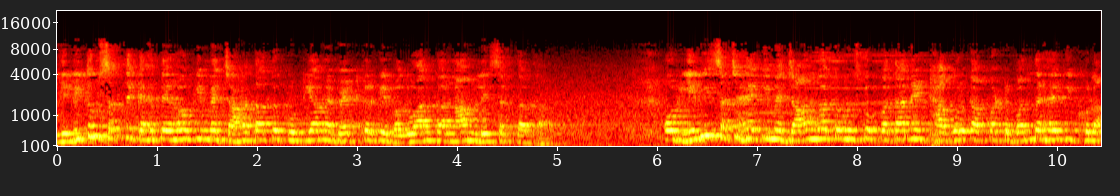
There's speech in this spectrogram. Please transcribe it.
ये भी तुम सत्य कहते हो कि मैं चाहता तो कुटिया में बैठ करके भगवान का नाम ले सकता था। और ये भी सच है कि मैं जाऊँगा तो मुझको पता नहीं ठाकुर का पट बंद है कि खुला,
